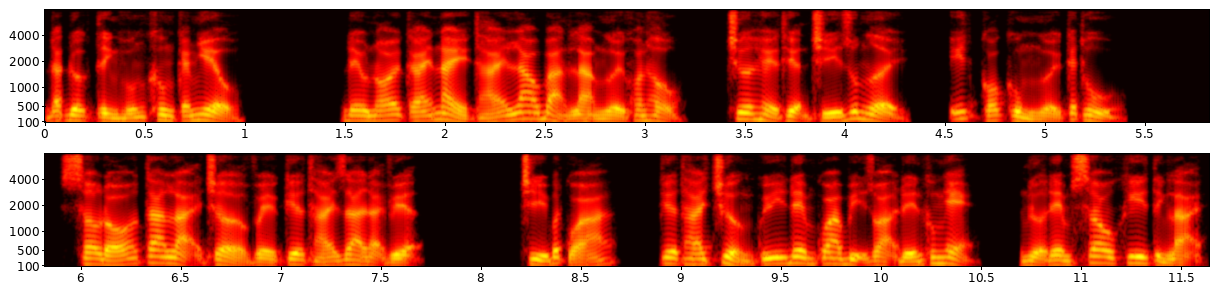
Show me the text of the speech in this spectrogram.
Đạt được tình huống không kém nhiều. Đều nói cái này thái lao bản làm người khoan hậu, chưa hề thiện trí giúp người, ít có cùng người kết thủ. Sau đó ta lại trở về kia thái gia đại viện. Chỉ bất quá, kia thái trưởng quỹ đêm qua bị dọa đến không nhẹ, nửa đêm sau khi tỉnh lại,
